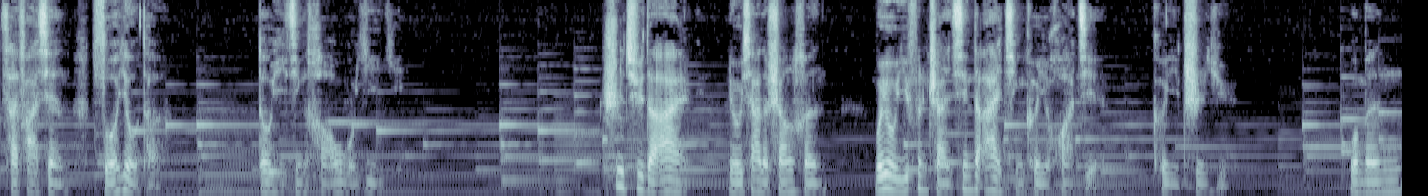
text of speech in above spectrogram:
才发现所有的都已经毫无意义。逝去的爱，留下的伤痕，唯有一份崭新的爱情可以化解，可以治愈。我们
